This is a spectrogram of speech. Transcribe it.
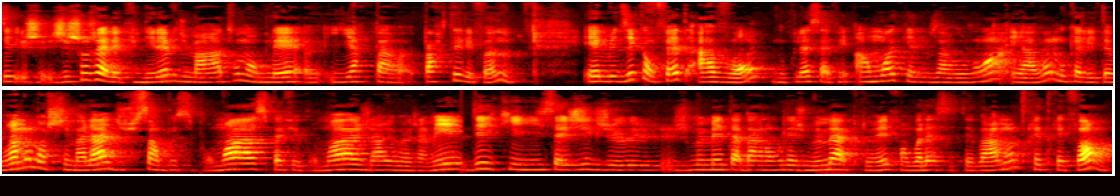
J'ai échangé avec une élève du marathon d'anglais hier par, par téléphone. Et elle me dit qu'en fait, avant, donc là, ça fait un mois qu'elle nous a rejoint, et avant, donc elle était vraiment dans ce schéma-là, du c'est impossible pour moi, c'est pas fait pour moi, j'y arriverai jamais. Dès qu'il s'agit que je, me mette à parler anglais, je me mets à pleurer. Enfin voilà, c'était vraiment très très fort.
